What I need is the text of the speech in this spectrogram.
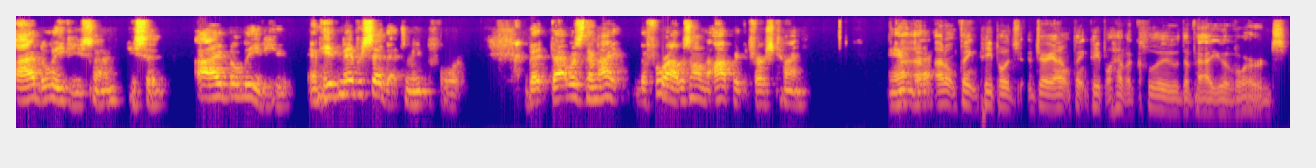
"I believe you, son." He said, "I believe you," and he had never said that to me before. But that was the night before I was on the Opry the first time. And uh, I, I, don't think people, Jerry, I don't think people have a clue the value of words.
